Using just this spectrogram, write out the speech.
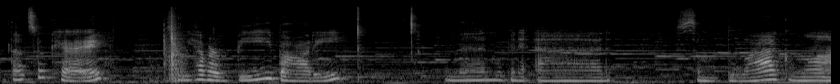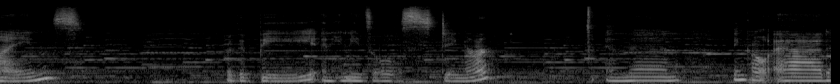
but that's okay. So we have our bee body and then we're gonna add some black lines for the bee and he needs a little stinger. And then I think I'll add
